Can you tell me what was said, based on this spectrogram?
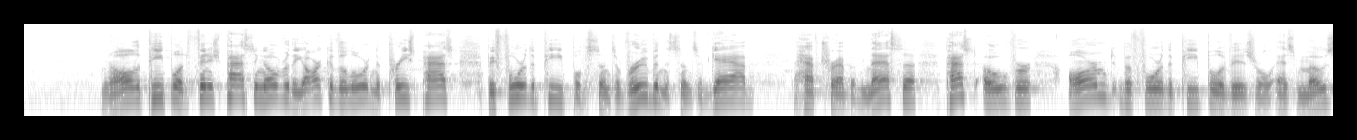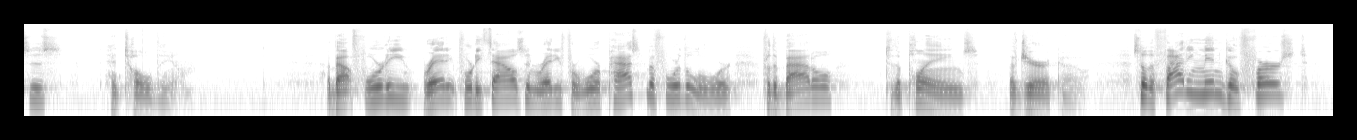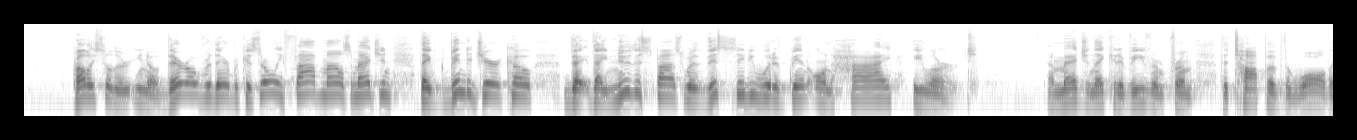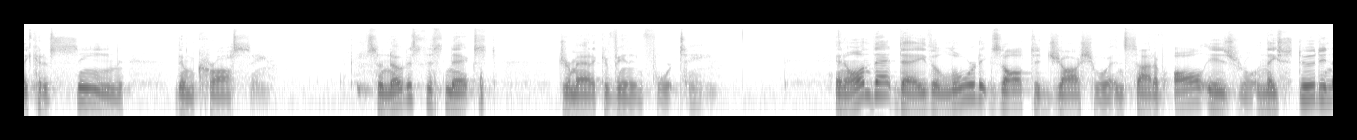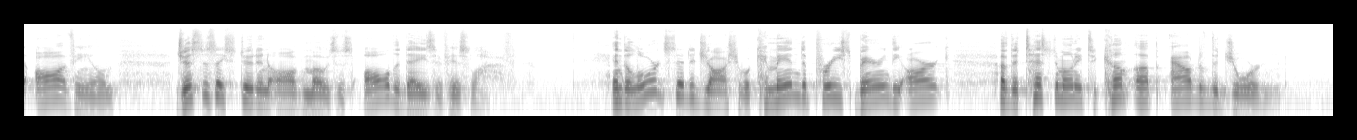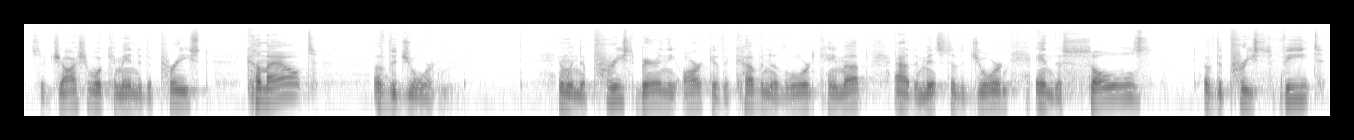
When all the people had finished passing over the ark of the Lord, and the priest passed before the people, the sons of Reuben, the sons of Gad, the half tribe of Manasseh, passed over armed before the people of Israel as Moses had told them. About 40 ready, 40,000 ready for war passed before the Lord for the battle to the plains of Jericho. So the fighting men go first. Probably so they're, you know, they're over there because they're only five miles. Imagine they've been to Jericho. They, they knew the spies where this city would have been on high alert. Imagine they could have even from the top of the wall, they could have seen them crossing. So notice this next dramatic event in 14. And on that day, the Lord exalted Joshua in sight of all Israel, and they stood in awe of him just as they stood in awe of Moses all the days of his life. And the Lord said to Joshua, Command the priest bearing the ark of the testimony to come up out of the Jordan. So Joshua commanded the priest, Come out of the Jordan. And when the priest bearing the ark of the covenant of the Lord came up out of the midst of the Jordan, and the soles of the priest's feet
